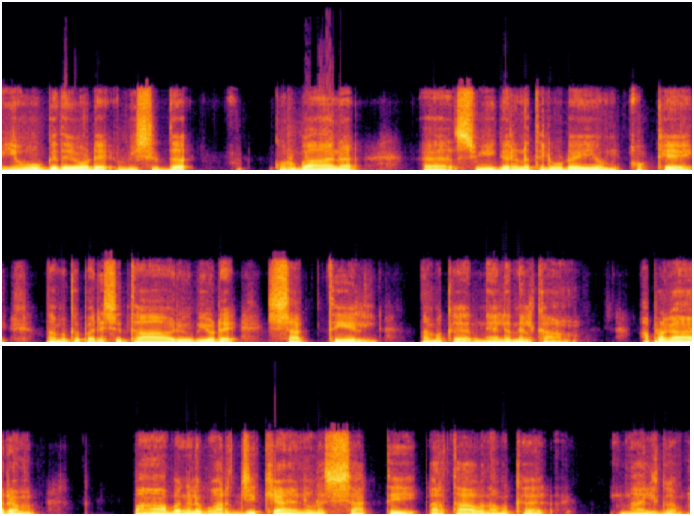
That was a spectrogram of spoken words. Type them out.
യോഗ്യതയോടെ വിശുദ്ധ കുർബാന സ്വീകരണത്തിലൂടെയും ഒക്കെ നമുക്ക് പരിശുദ്ധാരൂപിയുടെ ശക്തിയിൽ നമുക്ക് നിലനിൽക്കാം. അപ്രകാരം പാപങ്ങളെ വർജിക്കാനുള്ള ശക്തി കർത്താവ് നമുക്ക് നൽകും.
